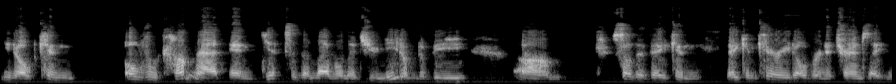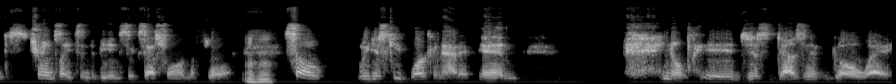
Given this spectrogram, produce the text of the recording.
you know, can overcome that and get to the level that you need them to be, um, so that they can they can carry it over and it translates translates into being successful on the floor. Mm-hmm. So we just keep working at it, and you know, it just doesn't go away.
